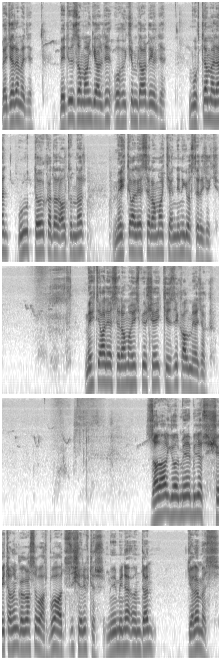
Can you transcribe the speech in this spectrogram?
Beceremedi. Bediüzzaman geldi, o hükümdar değildi. Muhtemelen Uhud dağı kadar altınlar Mehdi Aleyhisselam'a kendini gösterecek. Mehdi Aleyhisselam'a hiçbir şey gizli kalmayacak. Zarar görmeyebilir. Şeytanın gagası var. Bu hadisi şeriftir. Mümine önden gelemez.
